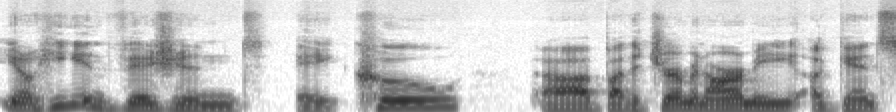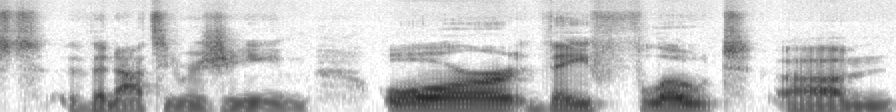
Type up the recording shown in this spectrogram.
You know, he envisioned a coup uh, by the German army against the Nazi regime, or they float. Um,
